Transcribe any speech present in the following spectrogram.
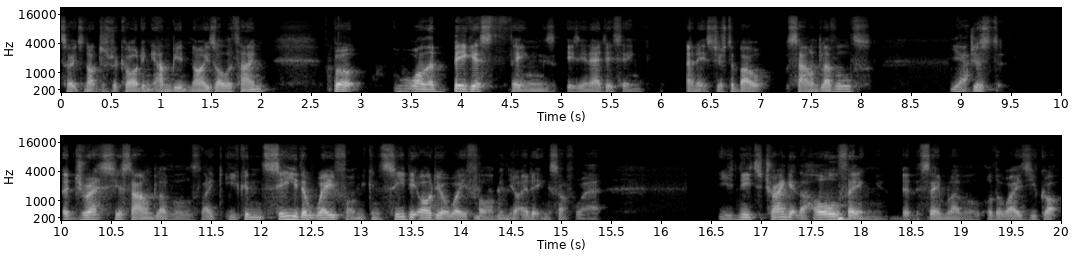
So it's not just recording ambient noise all the time. But one of the biggest things is in editing, and it's just about sound levels Yeah, just address your sound levels. Like you can see the waveform, you can see the audio waveform in your editing software. You need to try and get the whole thing at the same level. Otherwise, you've got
